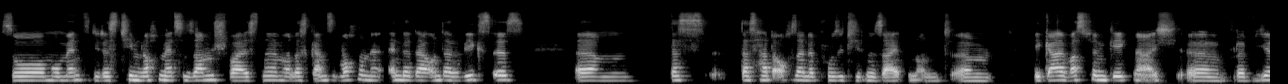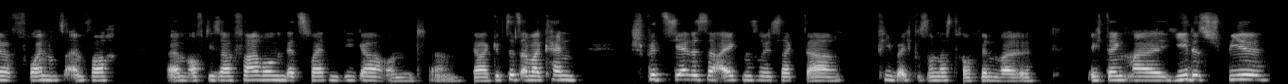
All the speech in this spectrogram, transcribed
so Momente, die das Team noch mehr zusammenschweißt, ne? wenn man das ganze Wochenende da unterwegs ist. Ähm, das, das hat auch seine positiven Seiten und ähm, egal was für ein Gegner, ich äh, oder wir freuen uns einfach ähm, auf diese Erfahrung in der zweiten Liga und ähm, ja, gibt es jetzt aber kein spezielles Ereignis, wo ich sage, da fieber ich besonders drauf hin, weil ich denke mal, jedes Spiel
